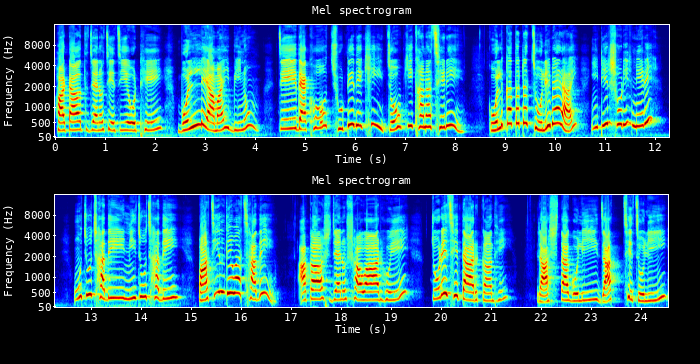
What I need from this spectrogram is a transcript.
হঠাৎ যেন চেঁচিয়ে ওঠে, বললে আমায় বিনু চেয়ে দেখো, ছুটে দেখি চৌকিখানা ছেড়ে। কলকাতাটা চলে বেড়ায় ইটের শরীর নেড়ে। উঁচু ছাদে, নিচু ছাদে পাঁচিল দেওয়া ছাদে আকাশ যেন সওয়ার হয়ে চড়েছে তার কাঁধে। রাস্তা গলি যাচ্ছে চলি,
